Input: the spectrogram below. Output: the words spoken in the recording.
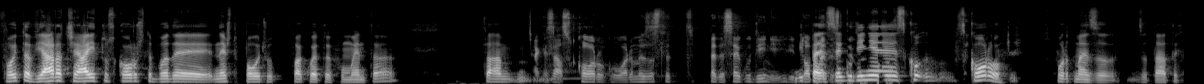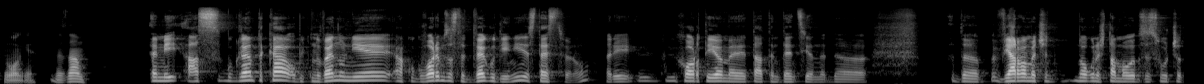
твоята вяра, че Аито скоро ще бъде нещо повече от това, което е в момента. Това... Така сега скоро, говорим за след 50 години. Или до 50, 50 години е скоро, според мен, за, за тази технология. Не знам. Еми, аз го гледам така. Обикновено ние, ако говорим за след две години, естествено, нали, хората имаме тази тенденция да, да вярваме, че много неща могат да се случат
